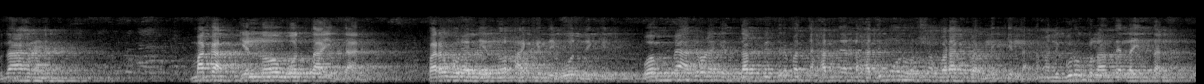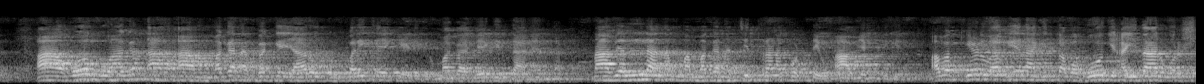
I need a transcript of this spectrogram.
ಉದಾಹರಣೆ, ಮಗ ಎಲ್ಲೋ ಓದ್ತಾ ಇದ್ದಾನೆ ಪರ ಊರಲ್ಲಿ ಎಲ್ಲೋ ಹಾಕಿದ್ದೆ ಓದಲಿಕ್ಕೆ. ಒಮ್ಮೆ ಅದರೊಳಗೆ ದಬ್ಬಿದ್ರೆ ಮತ್ತೆ ಹನ್ನೆರಡು, ಹದಿಮೂರು ವರ್ಷ ಹೊರಗೆ ಬರಲಿಕ್ಕಿಲ್ಲ. ನಮ್ಮಲ್ಲಿ ಗುರುಕುಲ ಅಂತೆಲ್ಲ ಇತ್ತಲ್ಲ. ಆ ಹೋಗುವಾಗ ಆ ಆ ಮಗನ ಬಗ್ಗೆ ಯಾರೊಬ್ಬರು ಪರಿಚಯ ಕೇಳಿದರು. ಮಗ ಹೇಗಿದ್ದಾನೆ ಅಂತ. ನಾವೆಲ್ಲ ನಮ್ಮ ಮಗನ ಚಿತ್ರಣ ಕೊಟ್ಟೆವು ಆ ವ್ಯಕ್ತಿಗೆ. ಅವ ಕೇಳುವಾಗ ಏನಾಗಿತ್ತು? ಅವ ಹೋಗಿ ಐದಾರು ವರ್ಷ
